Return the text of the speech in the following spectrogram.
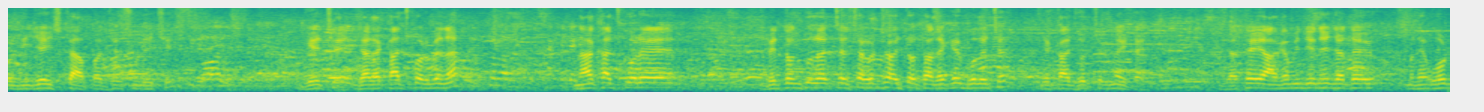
ও নিজেই স্টাফ আছে, শুনেছি। গেছে, যারা কাজ করবে না না কাজ করে বেতন তোলার চেষ্টা করছে, হয়তো তাদেরকে বলেছে যে কাজ হচ্ছে না এটাই। যাতে আগামী দিনে যাতে মানে ওর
